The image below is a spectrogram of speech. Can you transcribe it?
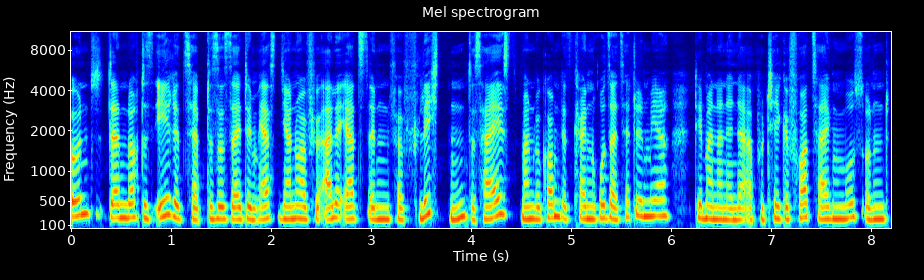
Und dann noch das E-Rezept. Das ist seit dem 1. Januar für alle Ärztinnen verpflichtend. Das heißt, man bekommt jetzt keinen rosa Zettel mehr, den man dann in der Apotheke vorzeigen muss. Und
